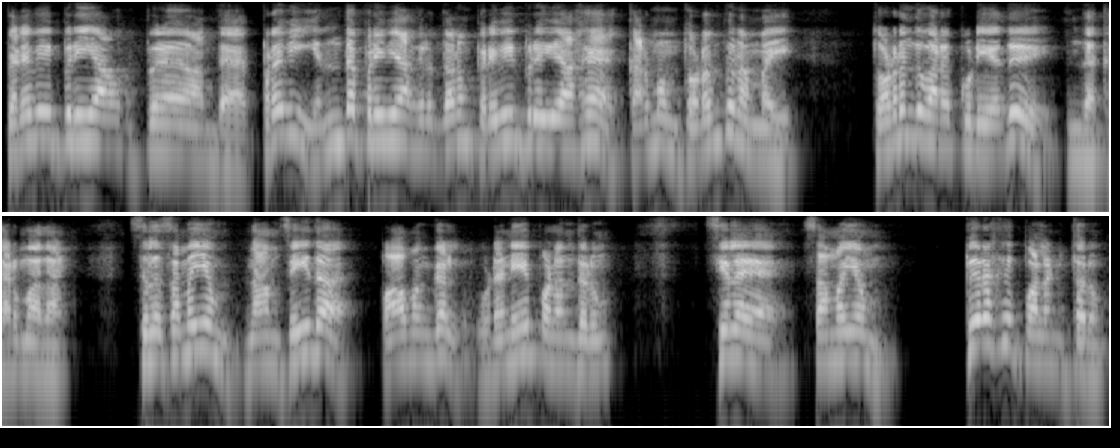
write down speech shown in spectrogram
பிறவி பிரியா அந்த பிறவி எந்த பிறவியாக இருந்தாலும் பிறவி பிறவியாக கர்மம் தொடர்ந்து நம்மை தொடர்ந்து வரக்கூடியது இந்த கர்மா தான் சில சமயம் நாம் செய்த பாவங்கள் உடனே பலன் தரும். சில சமயம் பிறகு பலன் தரும்.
